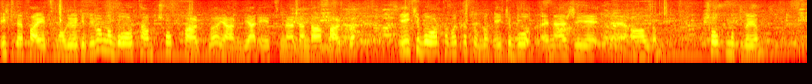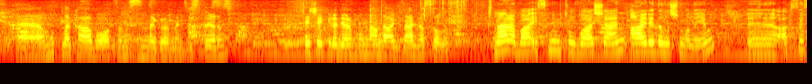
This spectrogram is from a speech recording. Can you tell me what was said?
İlk defa eğitim alıyor gibiyim ama bu ortam çok farklı. Yani diğer eğitimlerden daha farklı. İyi ki bu ortama katıldım, iyi ki bu enerjiyi e, aldım. Çok mutluyum. E, mutlaka bu ortamı sizin de görmenizi istiyorum. Teşekkür ediyorum. Bundan daha güzel nasıl olur? Merhaba, ismim Tuğba Şen, aile danışmanıyım. Ee, Access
